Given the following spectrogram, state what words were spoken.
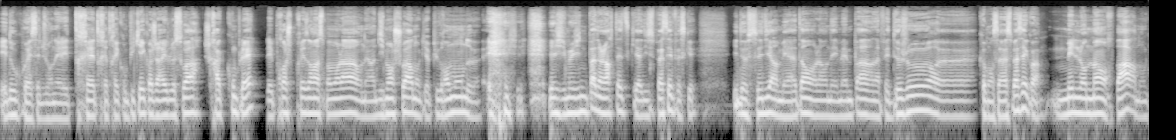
Et donc, ouais, cette journée, elle est très, très, très compliquée. Quand j'arrive le soir, je craque complet. Les proches présents à ce moment-là, on est un dimanche soir, donc il y a plus grand monde. Et, j'imagine pas dans leur tête ce qui a dû se passer parce que ils doivent se dire, mais attends, là, on est même pas, on a fait deux jours, euh, comment ça va se passer, quoi? Mais le lendemain, on repart, donc.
